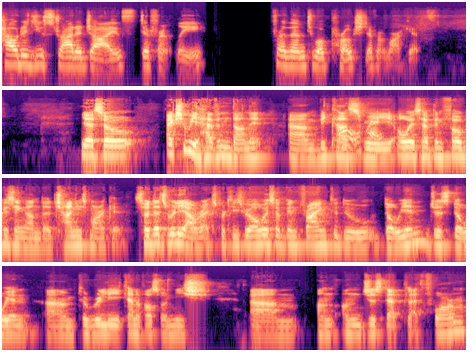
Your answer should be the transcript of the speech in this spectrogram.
how did you strategize differently for them to approach different markets? Yeah, so actually we haven't done it um, because Oh, okay. we always have been focusing on the Chinese market. So that's really our expertise. We always have been trying to do Douyin, just Douyin, um, to really kind of also niche um, on, on just that platform.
